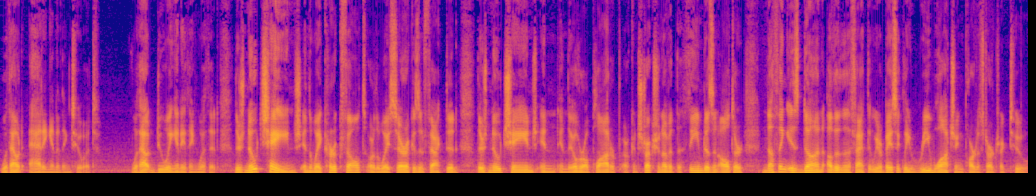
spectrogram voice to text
without adding anything to it, without doing anything with it. There's no change in the way Kirk felt or the way Sarek is infected. There's no change in, in the overall plot or, or construction of it. The theme doesn't alter. Nothing is done other than the fact that we are basically rewatching part of Star Trek 2.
